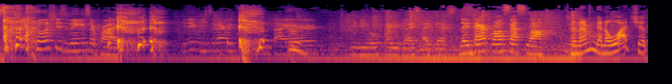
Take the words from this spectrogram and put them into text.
so she knows she's being surprised. You did recently record the entire video for you guys, I guess. The entire process lah. and I'm gonna watch it.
